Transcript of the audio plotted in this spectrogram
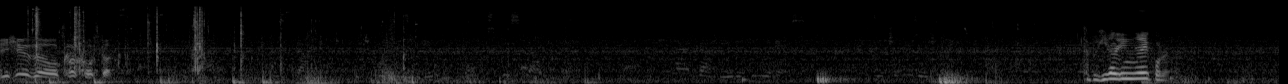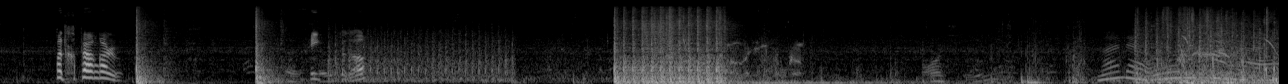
ディフューザーを確保した左にないこれ。パタカパンがある。はいどうぞ。まだ大きがある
